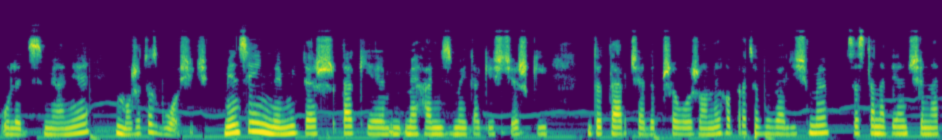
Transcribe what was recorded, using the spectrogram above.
ulec zmianie i może to zgłosić. Między innymi też takie mechanizmy i takie ścieżki dotarcia do przełożonych opracowywaliśmy, zastanawiając się nad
